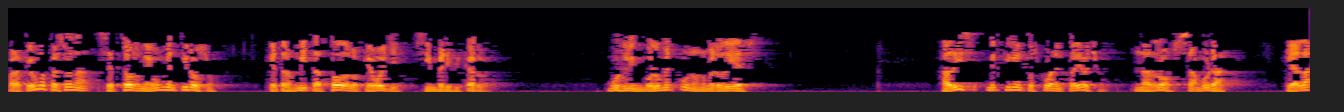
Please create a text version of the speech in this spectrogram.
para que una persona se torne un mentiroso que transmita todo lo que oye sin verificarlo. Muslim, volumen 1, número 10. Hadís 1548. Narró Samura, que Alá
